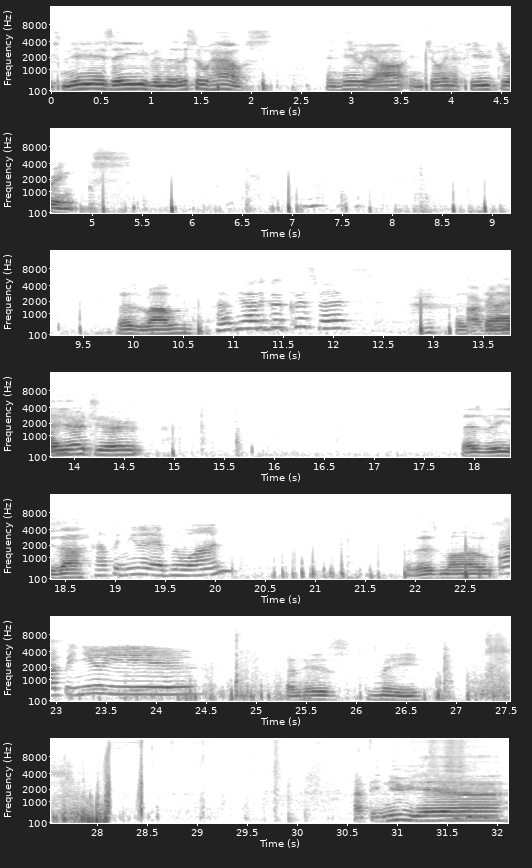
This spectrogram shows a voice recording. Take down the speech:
It's New Year's Eve in the little house, and here we are enjoying a few drinks. There's Mum. Hope you had a good Christmas. There's Happy Dad. New Year to you. There's Riza. Happy New Year, everyone. There's Miles. Happy New Year. And here's me. Happy New Year.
